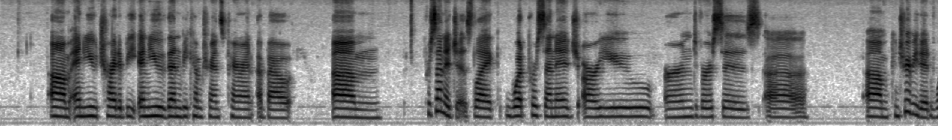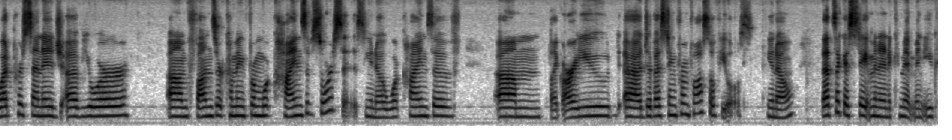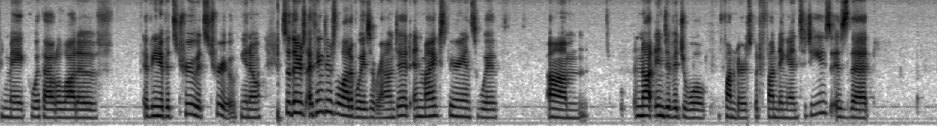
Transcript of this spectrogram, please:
um, and you try to be, and you then become transparent about." Percentages like what percentage are you earned versus uh, um, contributed? What percentage of your um, funds are coming from what kinds of sources? You know what kinds of um, like are you uh, divesting from fossil fuels? You know that's like a statement and a commitment you can make without a lot of i mean if it's true it's true you know? So there's i think there's a lot of ways around it and my experience with um, not individual funders but funding entities is that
